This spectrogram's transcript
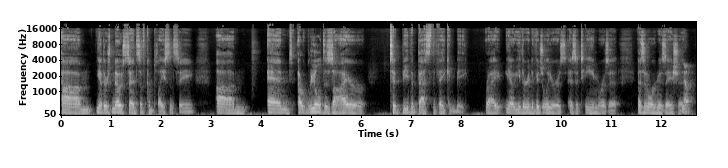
Um, you know, there's no sense of complacency um, and a real desire to be the best that they can be, right? You know, either individually or as, as a team or as a as an organization. Yep.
